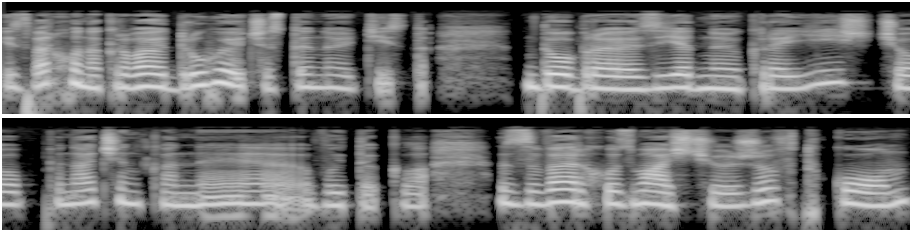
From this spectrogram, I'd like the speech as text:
І зверху накриваю другою частиною тіста. Добре з'єдную краї, щоб начинка не витекла. Зверху змащую жовтком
